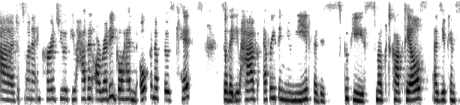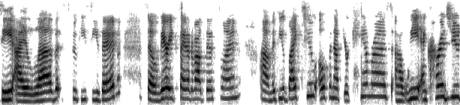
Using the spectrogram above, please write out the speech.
I just want to encourage you if you haven't already, go ahead and open up those kits so that you have everything you need for these spooky smoked cocktails. As you can see, I love spooky season. So very excited about this one. Um, if you'd like to open up your cameras, uh, we encourage you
